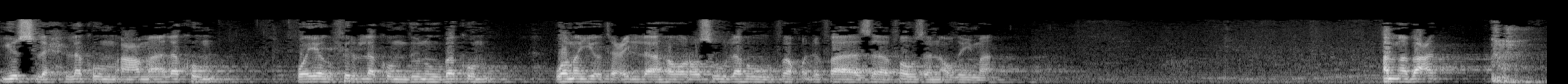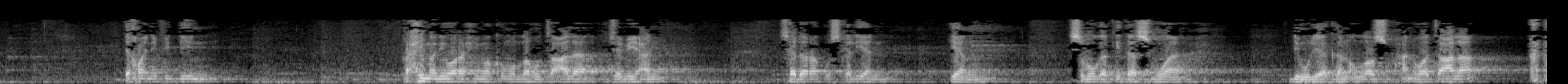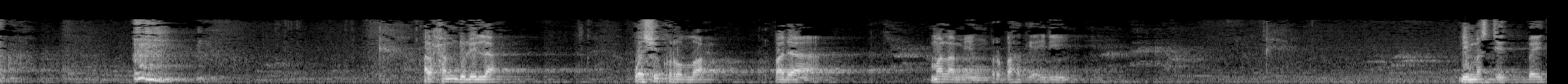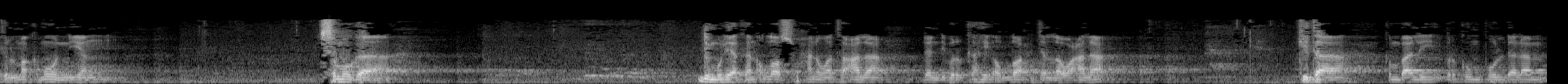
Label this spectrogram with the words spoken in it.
يصلح لكم أعمالكم ويغفر لكم ذنوبكم ومن يطع الله ورسوله فقد فاز فوزا عظيما. أما بعد إخواني في الدين rahimani wa rahimakumullah taala jami'an saudaraku sekalian yang semoga kita semua dimuliakan Allah Subhanahu wa taala. Alhamdulillah wa syukurullah pada malam yang berbahagia ini di Masjid Baitul Makmun yang semoga dimuliakan Allah Subhanahu wa taala dan diberkahi Allah Jalla wa ala kita kembali berkumpul dalam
